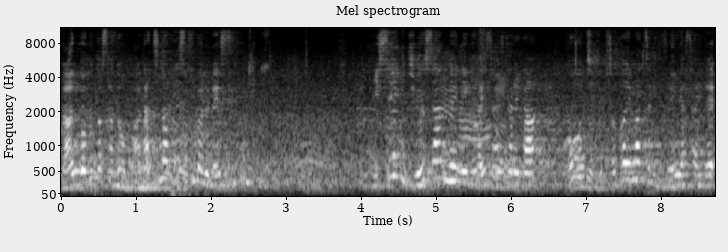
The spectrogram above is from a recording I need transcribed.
南国土佐の真夏のフェスティバルです。2013年に開催された高知よさこい祭り前夜祭で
